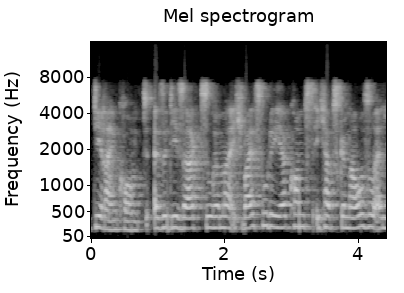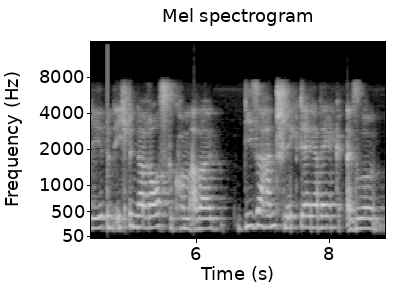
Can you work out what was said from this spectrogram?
die reinkommt. Also die sagt so, hör mal, ich weiß, wo du herkommst, ich habe es genauso erlebt und ich bin da rausgekommen, aber diese Hand schlägt er ja weg. Also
